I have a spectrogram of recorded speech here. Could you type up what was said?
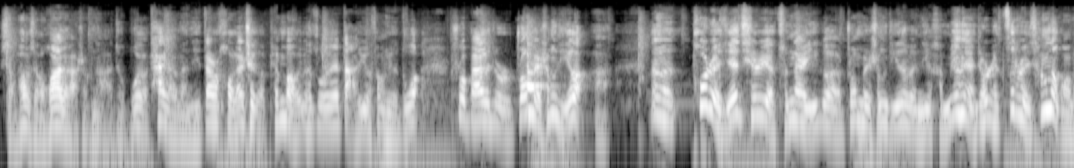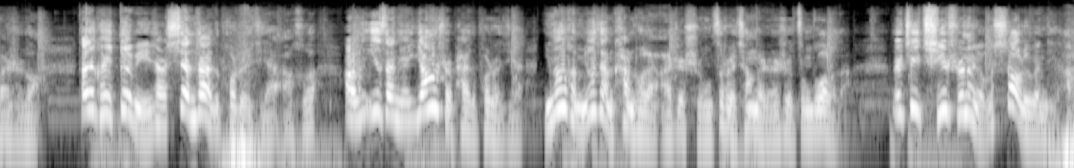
小炮小花的什么的，就不会有太大问题。但是后来这个鞭炮越做越大，越放越多，说白了就是装备升级了啊。那么泼水节其实也存在一个装备升级的问题，很明显就是这滋水枪的广泛使用。大家可以对比一下现在的泼水节啊和二零一三年央视拍的泼水节，你能很明显看出来啊，这使用滋水枪的人是增多了的。那这其实呢有个效率问题啊，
